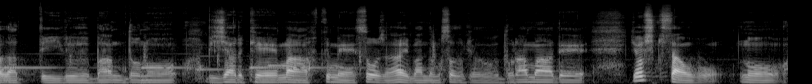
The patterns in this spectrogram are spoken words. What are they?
やっているバンドのビジュアル系まあ含めそうじゃないバンドもそうだけどドラマーで YOSHIKI さんをの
